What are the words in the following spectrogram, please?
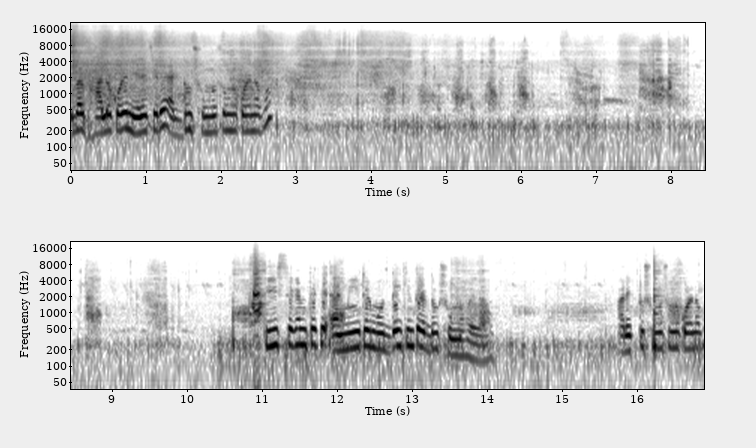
এবার ভালো করে নেড়ে চেড়ে একদম শুকনো শুকনো করে নেব। তিরিশ সেকেন্ড থেকে এক মিনিটের মধ্যেই কিন্তু একদম শুকনো হয়ে গেল। আর একটু শুকনো শুকনো করে নেব।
